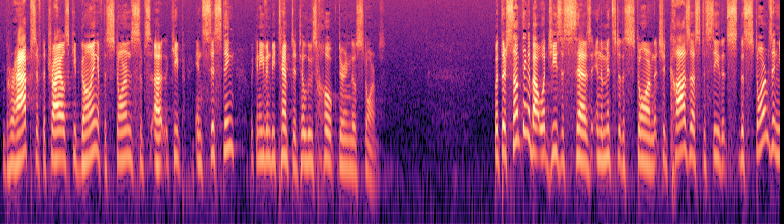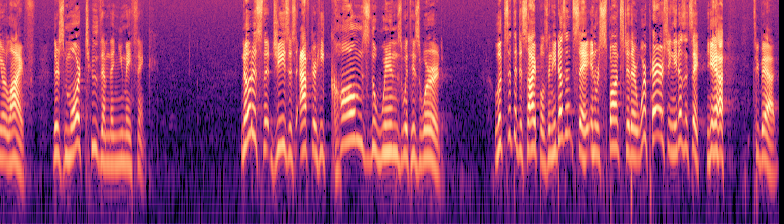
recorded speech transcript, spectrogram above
Perhaps if the trials keep going, if the storms uh, keep insisting, we can even be tempted to lose hope during those storms. But there's something about what Jesus says in the midst of the storm that should cause us to see that the storms in your life, there's more to them than you may think. Notice that Jesus, after he calms the winds with his word, looks at the disciples and he doesn't say, in response to their, we're perishing, he doesn't say, yeah, too bad.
